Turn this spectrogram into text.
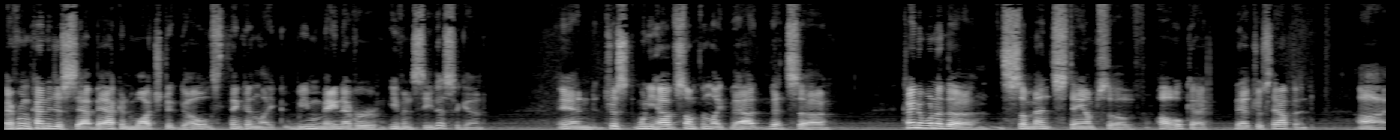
Everyone kind of just sat back and watched it go, thinking like we may never even see this again. And just when you have something like that, that's uh, kind of one of the cement stamps of, oh, okay, that just happened. Uh,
